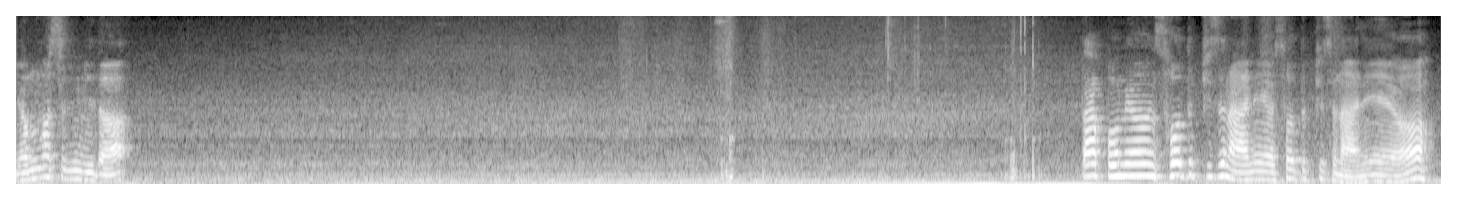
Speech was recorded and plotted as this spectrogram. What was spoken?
옆모습입니다. 딱 보면 소드핏은 아니에요. 소드핏은 아니에요.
